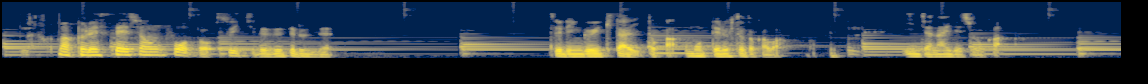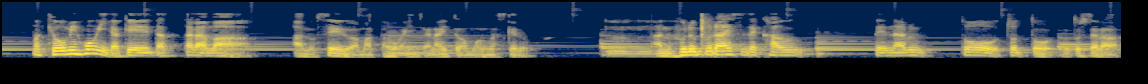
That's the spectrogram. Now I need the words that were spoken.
なるほど。まあ、プレイステーション4とスイッチで出てるんで、ツーリング行きたいとか思ってる人とかは、いいんじゃないでしょうか。まあ、興味本位だけだったら、まあ、あの、セールは待った方がいいんじゃないとは思いますけど、うん。あの、フルプライスで買うってなると、ちょっと、ひょっとしたら、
